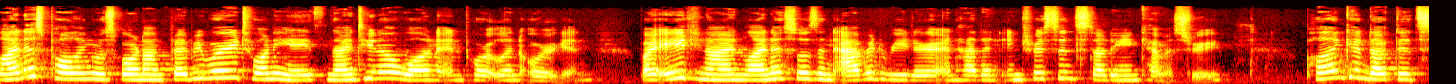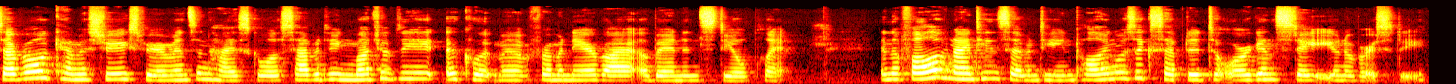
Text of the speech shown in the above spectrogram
Linus Pauling was born on February 28, 1901, in Portland, Oregon. By age nine, Linus was an avid reader and had an interest in studying chemistry. Pauling conducted several chemistry experiments in high school, salvaging much of the equipment from a nearby abandoned steel plant. In the fall of 1917, Pauling was accepted to Oregon State University.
